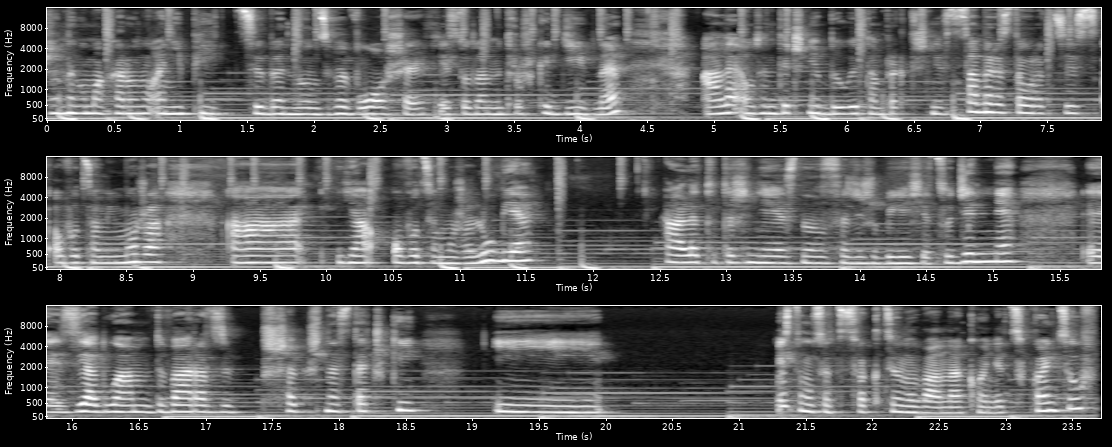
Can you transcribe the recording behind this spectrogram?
żadnego makaronu ani pizzy, będąc we Włoszech. Jest to dla mnie troszkę dziwne, ale autentycznie były tam praktycznie same restauracje z owocami morza, a ja owoce morza lubię, ale to też nie jest na zasadzie, żeby je codziennie. E, Zjadłam dwa razy przepyszne steczki i Jestem usatysfakcjonowana, koniec końców.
